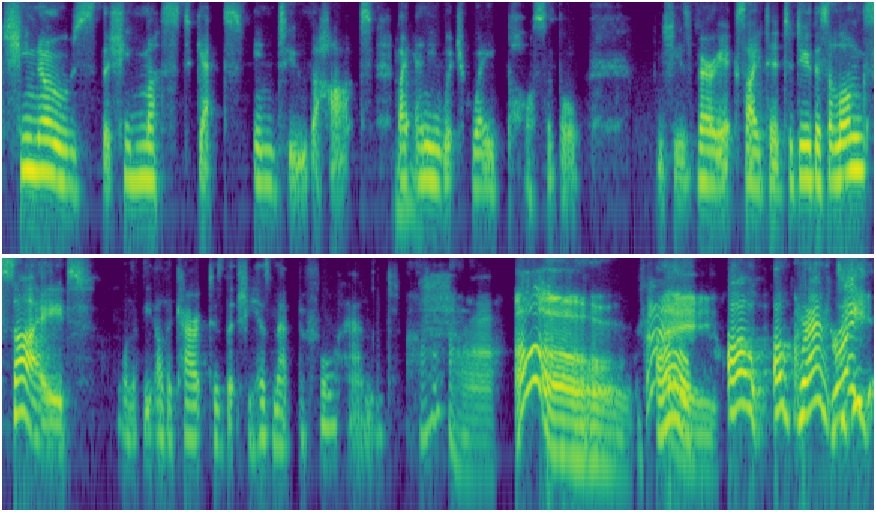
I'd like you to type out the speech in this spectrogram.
she knows that she must get into the heart by Mhm. any which way possible. And she is very excited to do this alongside one of the other characters that she has met beforehand. Ah. Oh, hey, Oh, oh, oh, Grant, did great! you,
